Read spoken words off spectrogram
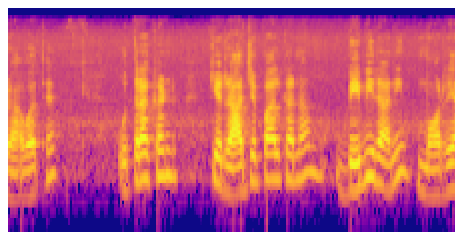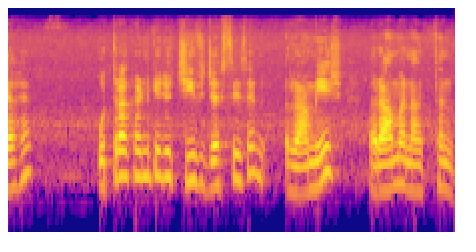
रावत है। उत्तराखंड के राज्यपाल का नाम बेबी रानी मौर्य है। उत्तराखंड के जो चीफ जस्टिस हैं रामेश रामानाथन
